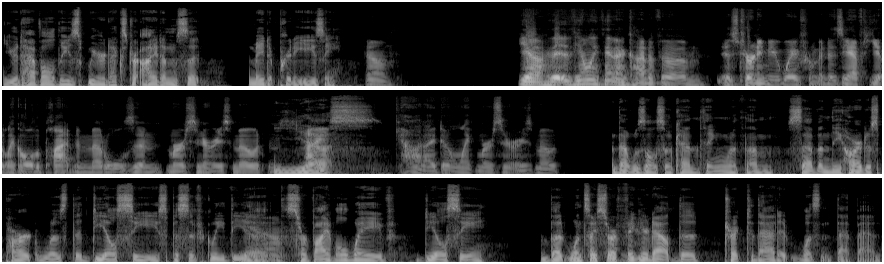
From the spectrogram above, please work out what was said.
you'd have all these weird extra items that made it pretty easy. Yeah. Yeah, the, the only thing that kind of um, is turning me away from it is you have to get like all the platinum medals and mercenaries mode. And Yes. I, God, I don't like mercenaries mode. that was also kind of the thing with um 7 the hardest part was the dlc specifically the, uh, the survival wave dlc but once i sort of figured out the trick to that it wasn't that bad.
